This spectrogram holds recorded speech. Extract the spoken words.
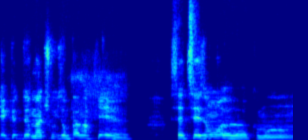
Il n'y a que deux matchs où ils n'ont pas marqué cette saison. comment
